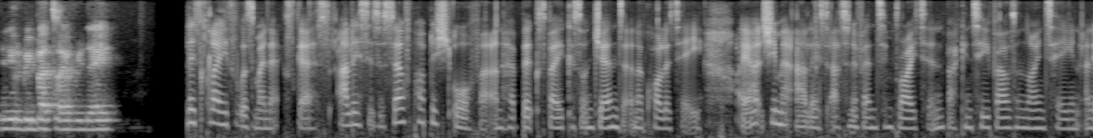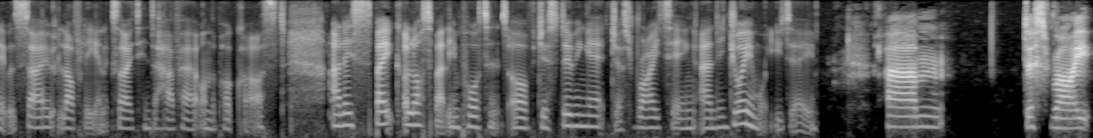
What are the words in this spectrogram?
and you'll be better every day. Alice Clave was my next guest. Alice is a self published author and her books focus on gender and equality. I actually met Alice at an event in Brighton back in 2019 and it was so lovely and exciting to have her on the podcast. Alice spoke a lot about the importance of just doing it, just writing, and enjoying what you do. Um, just write,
